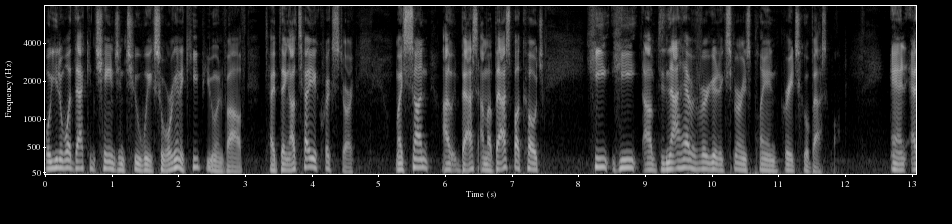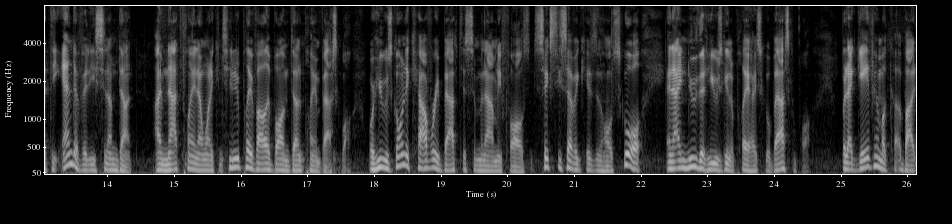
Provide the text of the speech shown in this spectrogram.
Well, you know what? That can change in two weeks. So we're going to keep you involved, type thing. I'll tell you a quick story. My son, I, I'm a basketball coach. He he um, did not have a very good experience playing grade school basketball, and at the end of it, he said, "I'm done. I'm not playing. I want to continue to play volleyball. I'm done playing basketball." Where he was going to Calvary Baptist in Menomonee Falls, 67 kids in the whole school, and I knew that he was going to play high school basketball, but I gave him a, about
